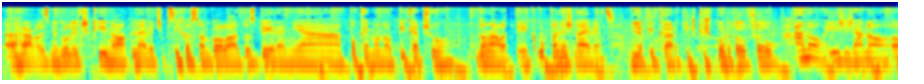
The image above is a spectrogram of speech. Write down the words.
hrávali sme guličky, no najväčší psycho som bola do zbierania Pokémonov Pikachu do nálepiek, úplne najviac. Nejaké kartičky športovcov. Áno, ježiš, áno, o,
